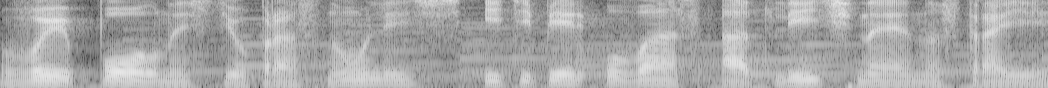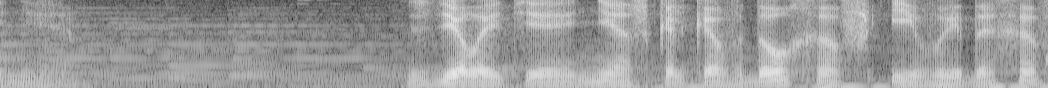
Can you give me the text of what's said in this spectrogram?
Вы полностью проснулись, и теперь у вас отличное настроение. Сделайте несколько вдохов и выдохов.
